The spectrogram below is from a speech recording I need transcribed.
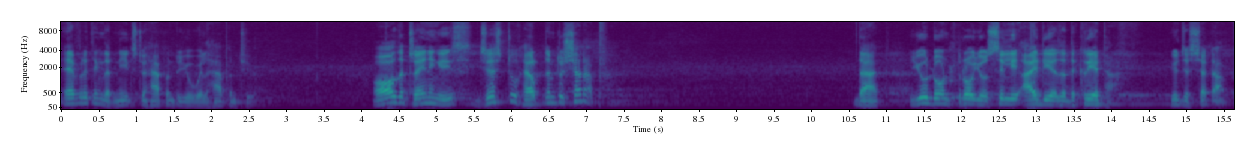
everything that needs to happen to you will happen to you. All the training is just to help them to shut up. That you don't throw your silly ideas at the creator, you just shut up.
